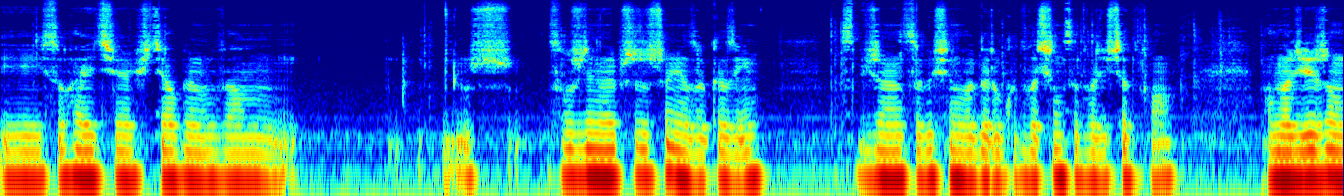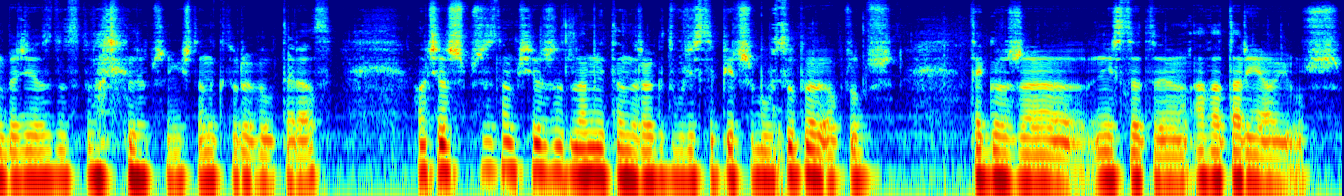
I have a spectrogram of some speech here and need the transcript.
I słuchajcie, chciałbym wam już złożyć najlepsze życzenia z okazji zbliżającego się nowego roku 2022. Mam nadzieję, że on będzie zdecydowanie lepszy niż ten, który był teraz. Chociaż przyznam się, że dla mnie ten rok 21 był super, oprócz tego, że niestety awataria już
